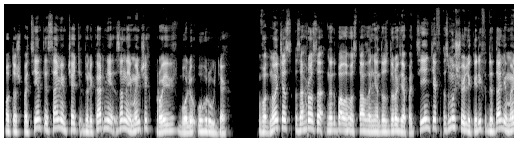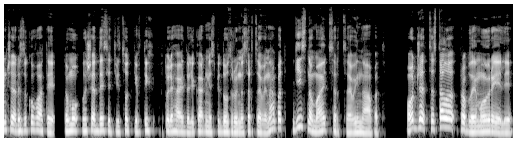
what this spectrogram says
отож пацієнти самі мчать до лікарні за найменших проявів болю у грудях. Водночас загроза недбалого ставлення до здоров'я пацієнтів змушує лікарів дедалі менше ризикувати, тому лише 10% тих, хто лягає до лікарні з підозрою на серцевий напад, дійсно мають серцевий напад. Отже, це стало проблемою Рейлі.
